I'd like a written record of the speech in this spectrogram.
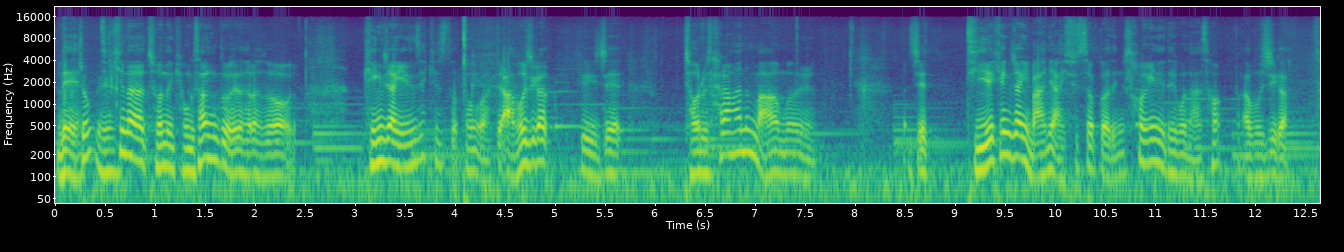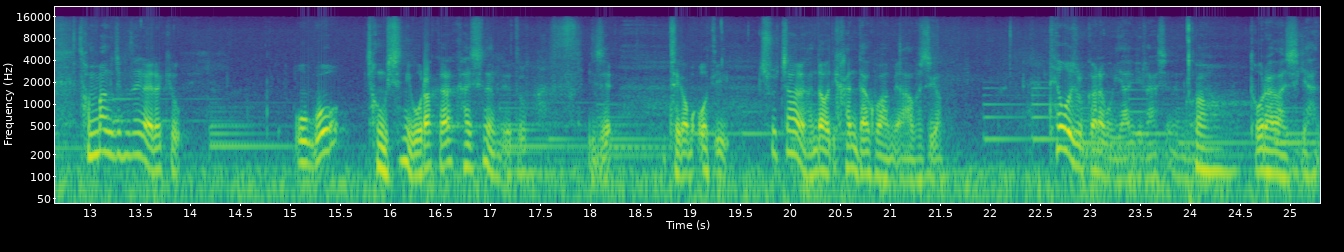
네. 그죠? 예. 특히나 저는 경상도에 살아서 굉장히 인색했었던 것 같아요. 아버지가 그 이제 저를 사랑하는 마음을 이제 뒤에 굉장히 많이 알 수 있었거든요. 성인이 되고 나서 아버지가 선망 증세가 이렇게 오고 정신이 오락가락 하시는데도 이제 제가 뭐 어디 출장을 간다 어디 간다고 하면 아버지가 태워줄 거라고 이야기를 하시는 거예요. 아, 돌아가시기 한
